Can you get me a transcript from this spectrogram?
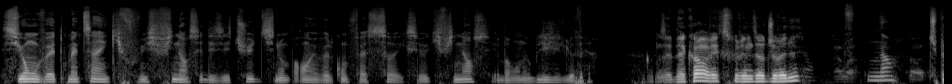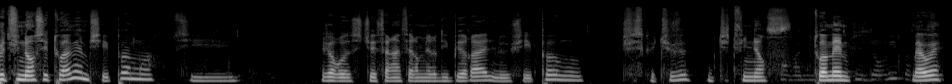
si on veut être médecin et qu'il faut financer des études, si nos parents veulent qu'on fasse ça et que c'est eux qui financent, et eh ben on est obligé de le faire. Vous êtes d'accord avec ce que vient de dire Giovanni? Non. Tu peux te financer toi-même, je sais pas moi. Si genre si tu veux faire infirmière libérale, je sais pas moi. Tu fais ce que tu veux, tu te finances toi-même. Bah ouais.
